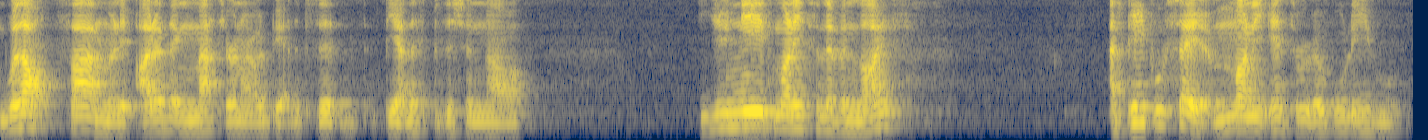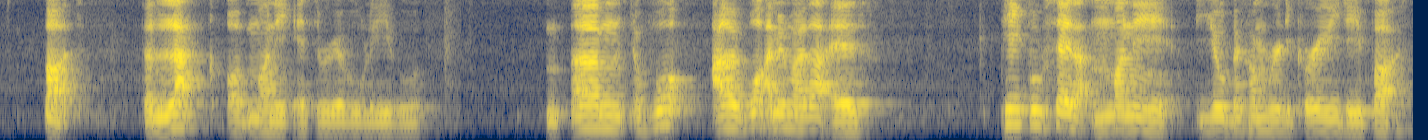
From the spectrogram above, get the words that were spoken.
Without family, I don't think Mattia and I would be at, the be at this position now. You need money to live in life. And people say money is the root of all evil. But the lack of money is the root of all evil. Um, what I what I mean by that is, people say that money you'll become really greedy, but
